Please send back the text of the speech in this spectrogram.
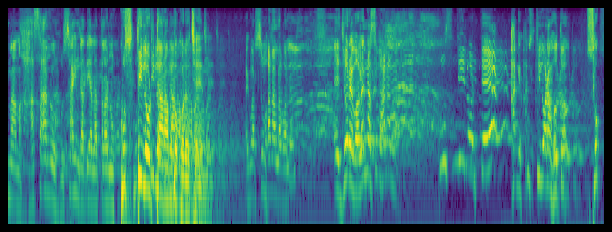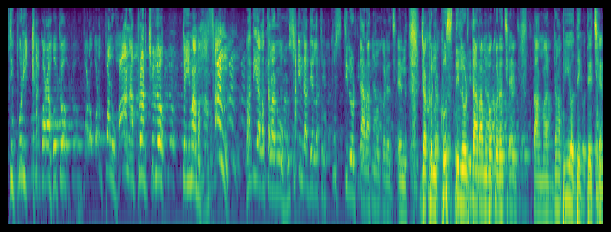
ইমাম হাসান ও হুসাইন রাদি আল্লাহ তালা কুস্তি লড়তে আরম্ভ করেছেন। একবার সুহান আল্লাহ বলেন। এই জোরে বলেন না সুহান আল্লাহ কুস্তি লড়তে আগে কুস্তি লড়া হতো, শক্তি পরীক্ষা করা হতো। বড় বড় পালোহান আপনার ছিল। তো ইমাম হাসান কুস্তি লড়তে আরম্ভ করেছেন। যখন কুস্তি লড়তে আরম্ভ করেছেন দেখতেছেন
